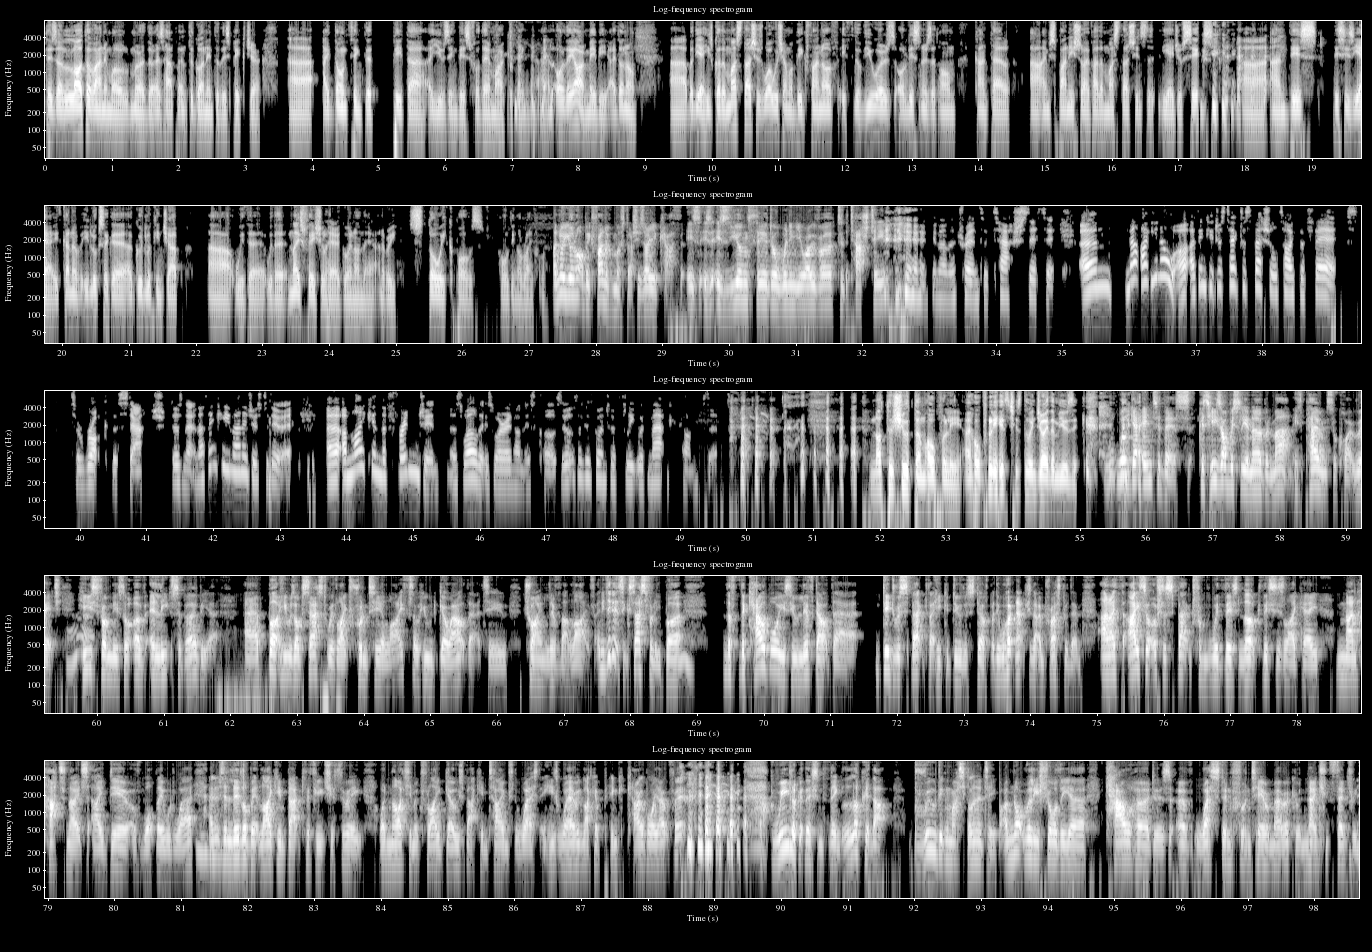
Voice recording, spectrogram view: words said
There's a lot of animal murder has happened to gone into this picture. Uh, I don't think that PETA are using this for their marketing, uh, or they are maybe. I don't know. Uh, but yeah, he's got a mustache as well, which I'm a big fan of. If the viewers or listeners at home can't tell, uh, I'm Spanish, so I've had a mustache since the, the age of six. Uh, and this, this is yeah, it kind of it looks like a, a good-looking chap uh, with a with a nice facial hair going on there and a very stoic pose holding a rifle. I know you're not a big fan of mustaches, are you, Kath? Is is, is young Theodore winning you over to the Tash team? you know, the train to Tash City. Um, no, I, you know what? I think it just takes a special type of face to rock the stash, doesn't it? And I think he manages to do it. Uh, I'm liking the fringing as well that he's wearing on his clothes. It looks like he's going to a Fleetwood Mac concert. Not to shoot them, hopefully. I hopefully it's just to enjoy the music. we'll get into this because he's obviously an urban man. His parents were quite rich. Oh. He's from the sort of elite suburbia. Uh, but he was obsessed with like frontier life, so he would go out there to try and live that life, and he did it successfully. But mm. the the cowboys who lived out there did respect that he could do the stuff, but they weren't actually that impressed with him. And I, I sort of suspect from with this look, this is like a Manhattanite's idea of what they would wear, mm-hmm. and it's a little bit like in Back to the Future Three when Marty McFly goes back in time to the West and he's wearing like a pink cowboy outfit. we look at this and think, look at that brooding masculinity, but I'm not really sure the uh, cow herders of Western frontier America in the 19th century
